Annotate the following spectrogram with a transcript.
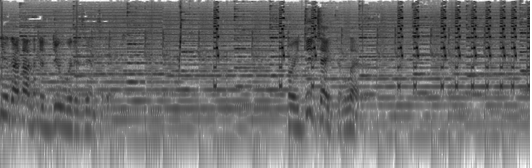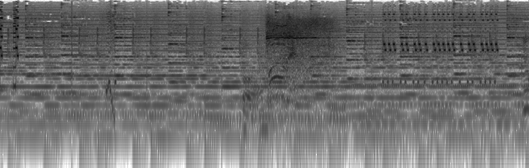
You got nothing to do with his incident. So he did take the letter. You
